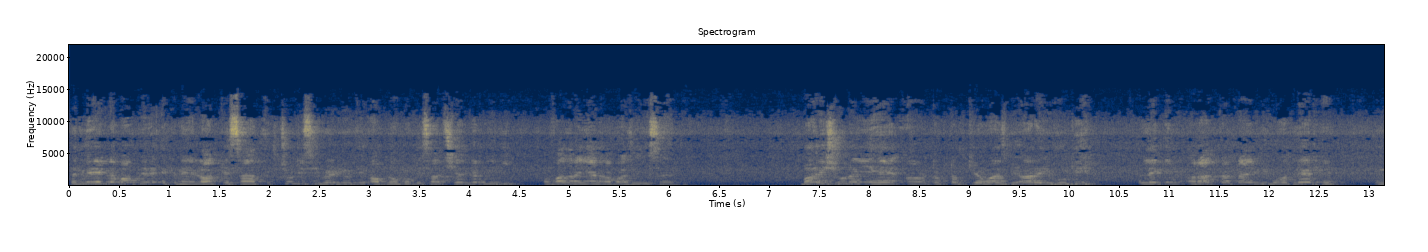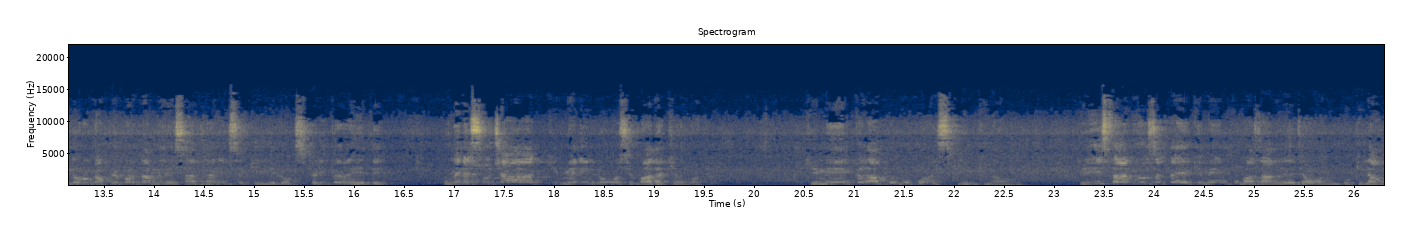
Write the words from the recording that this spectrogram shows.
तनवीर एक दफ़ा फिर एक नए लॉक के साथ छोटी सी वीडियो थी आप लोगों के साथ शेयर करनी थी। वफाद रैन आप आ जाइए बारिश हो रही है टप टप की आवाज़ भी आ रही होगी, लेकिन रात का टाइम भी बहुत लेट है। इन दोनों का पेपर था मेरे साथ जा नहीं सके ये लोग स्टडी कर रहे थे। तो मैंने सोचा कि मैंने इन लोगों से वादा किया हुआ था कि मैं कल आप लोगों को आइसक्रीम खिलाऊँगा। तो इस तरह भी हो सकता है कि मैं इनको बाज़ार ले जाऊँ और उनको खिलाऊँ।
